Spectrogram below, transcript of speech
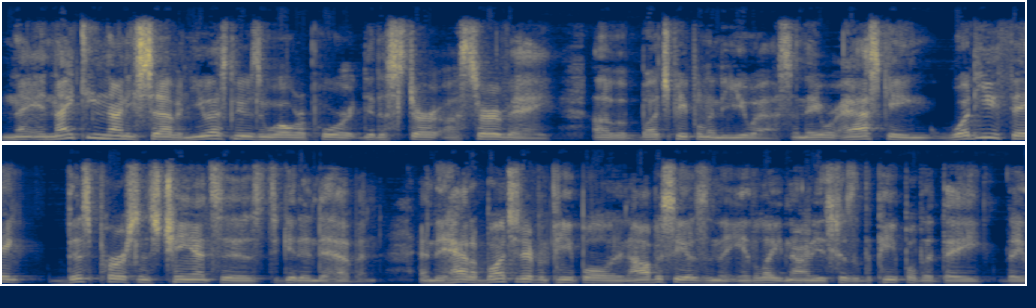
In 1997, U.S. News and World Report did a, stir, a survey of a bunch of people in the U.S. and they were asking, "What do you think this person's chance is to get into heaven?" And they had a bunch of different people, and obviously it was in the, in the late 90s because of the people that they they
